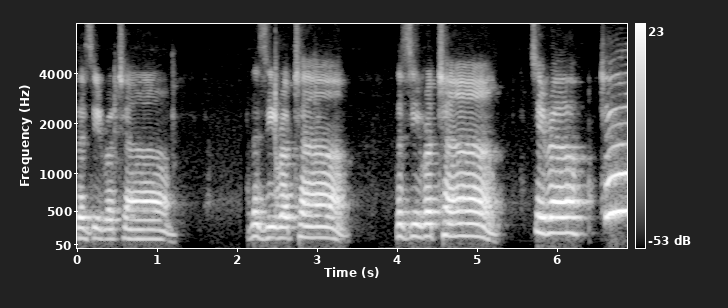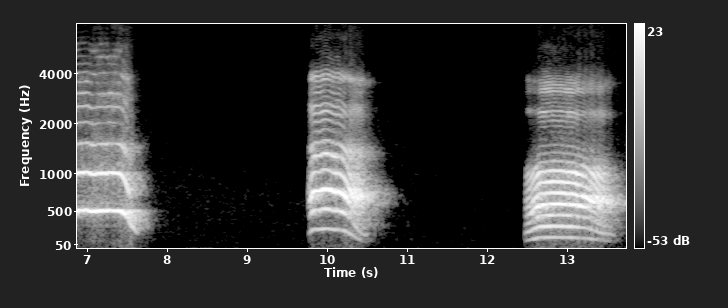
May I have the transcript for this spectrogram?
The zero term. The zero term. The zero term. Zero term. Ah. Oh.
